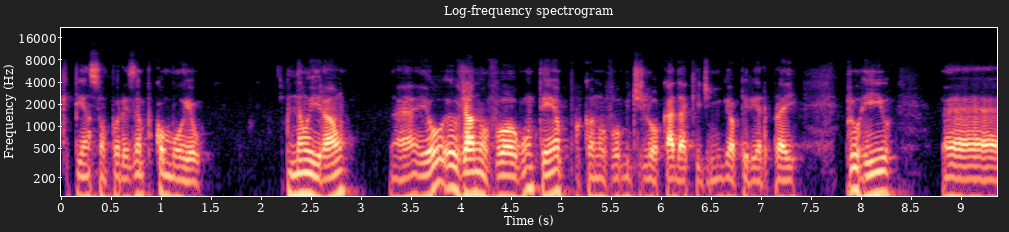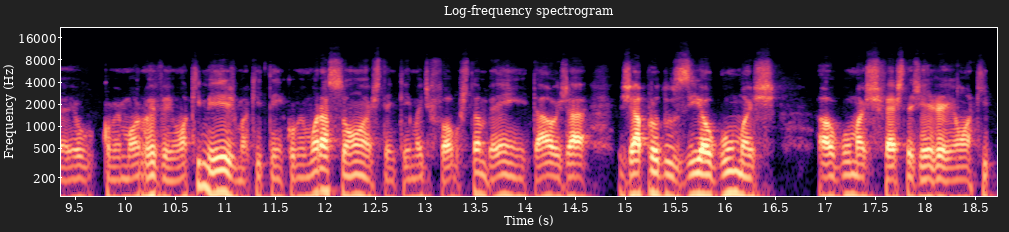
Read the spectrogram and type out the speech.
que pensam, por exemplo, como eu, não irão. Né? Eu, eu já não vou há algum tempo, porque eu não vou me deslocar daqui de Miguel Pereira para ir para o Rio. É, eu comemoro o Réveillon aqui mesmo, aqui tem comemorações, tem queima de fogos também e tal. Eu já, já produzi algumas, algumas festas de Réveillon aqui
